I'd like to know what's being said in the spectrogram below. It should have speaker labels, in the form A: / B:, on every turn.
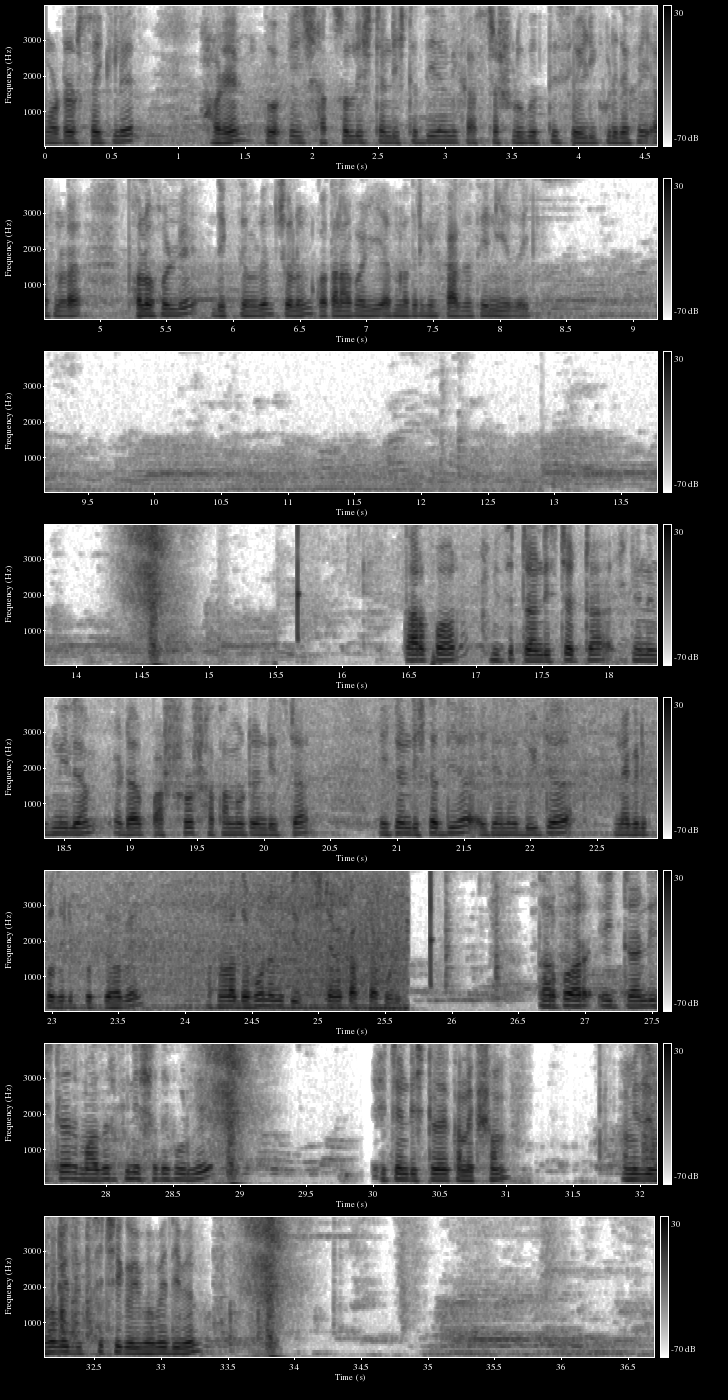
A: Motor সাইকেলের horn. তো এই সাতচল্লিশ ট্যান্ডিসটা দিয়ে আমি কাজটা শুরু করতেছি, তৈরি করে দেখাই। আপনারা ফলো করলে দেখতে পাবেন চলুন, কথা না পারিয়ে আপনাদেরকে কাজেতে নিয়ে যাই। তারপর আমি যে ট্রান্ডিস্টারটা এখানে নিলাম, এটা পাঁচশো সাতান্ন ট্রান্ডিস্টার এই ট্রান্ডিস্টার দিয়ে এখানে দুইটা নেগেটিভ পজিটিভ করতে হবে। আপনারা দেখুন, আমি কী সিস্টেমে কাজটা করি। তারপর এই ট্রান্ডিস্টার মাঝের ফিনের সাথে পড়বে এই ট্রান্ডিস্টারের কানেকশন আমি যেভাবে দিচ্ছি, ঠিক ওইভাবে দিবেন।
